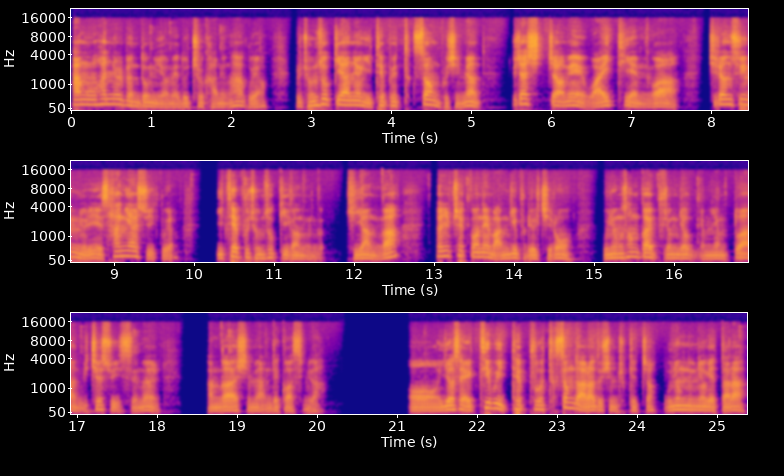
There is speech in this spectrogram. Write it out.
향후 환율 변동 위험에 노출 가능하고요. 그리고 존속기한형 ETF의 특성 보시면 투자 시점의 YTM과 실현 수익률이 상이할 수 있고요. ETF 존속 기간 기한과 편입 채권의 만기 불일치로 운용 성과에 부정적 영향 또한 미칠 수 있음을 간과하시면 안 될 것 같습니다. 어, 이어서 active ETF 특성도 알아두시면 좋겠죠. 운용 능력에 따라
